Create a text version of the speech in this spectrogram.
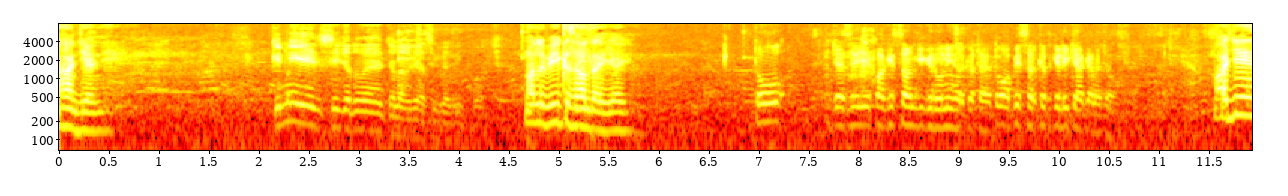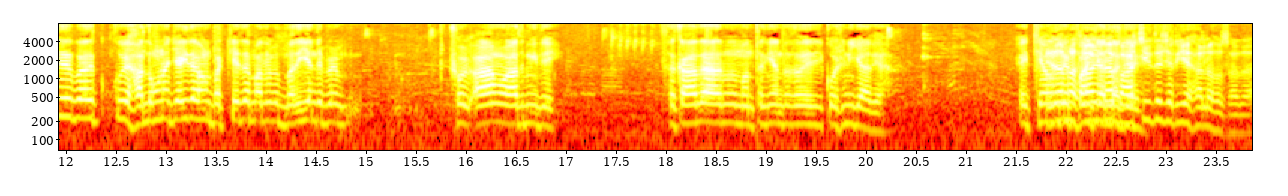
ਹਾਂਜੀ ਹਾਂਜੀ ਕਿੰਨੀ ਏਜ ਸੀ ਜਦੋਂ ਇਹ ਚਲਾ ਗਿਆ ਸੀਗਾ ਜੀ ਫੌਜ 'ਚ? ਮਤਲਬ 20 ਕੁ ਸਾਲ ਦਾ ਸੀਗਾ ਜੀ तो जैसे ये पाकिस्तान की घिनौनी हरकत है तो आप इस हरकत के लिए क्या कहना चाहोगे ਅੱਜ ਇਹ ਬ- ਕੋਈ ਹੱਲ ਹੋਣਾ ਚਾਹੀਦਾ ਹੁਣ ਬੱਚੇ ਤਾਂ ਮਤਲਬ ਮਰੀ ਜਾਂਦੇ ਪਏ ਛੋ- ਆਮ ਆਦਮੀ ਦੇ ਸਰਕਾਰ ਦਾ ਮੰਤਰੀਆਂ ਦਾ ਤਾਂ ਕੁਝ ਨਹੀਂ ਜਾ ਰਿਹਾ ਇੱਥੇ ਇਹਦਾ ਆਉਂਦੇ ਮਸਲਾ ਪੰਜ ਜਿਹੜਾ ਲੱਗੇ ਬਾਤਚੀਤ ਦੇ ਜ਼ਰੀਏ ਹੱਲ ਹੋ ਸਕਦਾ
